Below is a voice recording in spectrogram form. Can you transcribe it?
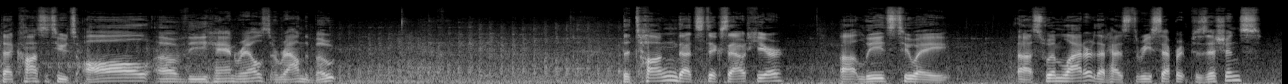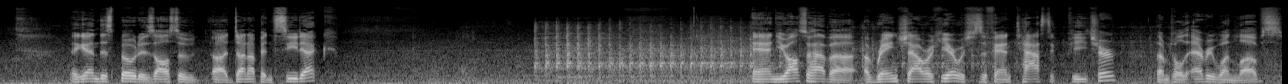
that constitutes all of the handrails around the boat. The tongue that sticks out here uh, leads to a, a, swim ladder that has three separate positions. Again, this boat is also uh, done up in SeaDek, And you also have a, a, rain shower here, which is a fantastic feature that I'm told everyone loves.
